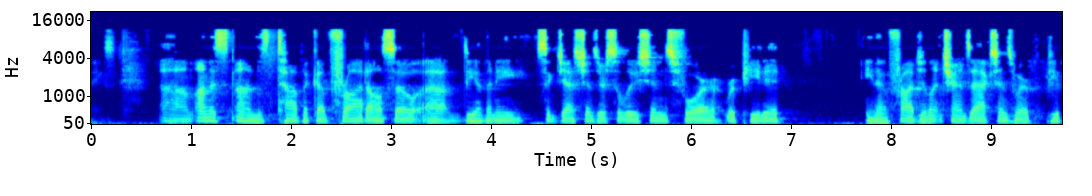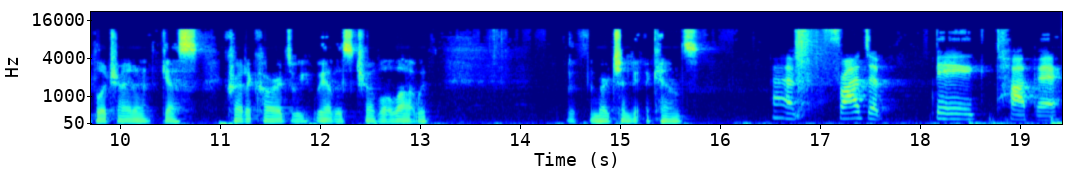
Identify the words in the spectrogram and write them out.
Thanks. Um, on this on this topic of fraud, also, um, do you have any suggestions or solutions for repeated, you know, fraudulent transactions where people are trying to guess credit cards? We we have this trouble a lot with with the merchant accounts. Um, fraud's a big topic.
